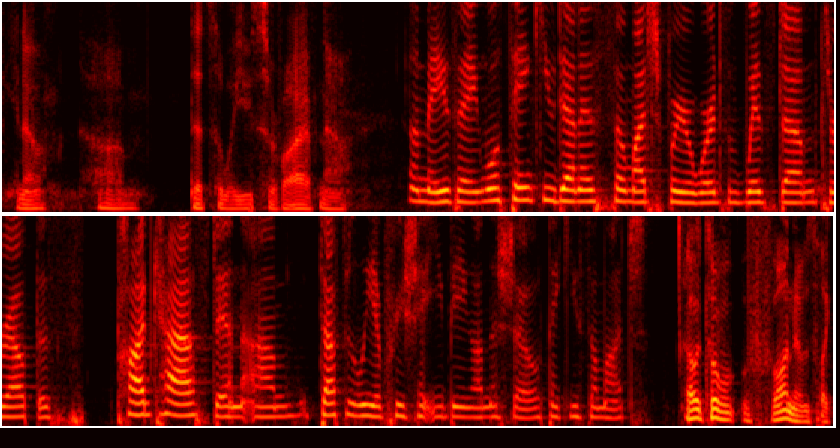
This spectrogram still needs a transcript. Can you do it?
you know. Um, that's the way you survive now. Amazing. Well, thank you, Dennis, so much for your words of wisdom throughout this podcast, and um, definitely appreciate you being on the show. Thank you so much. Oh, it's so fun. It was like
